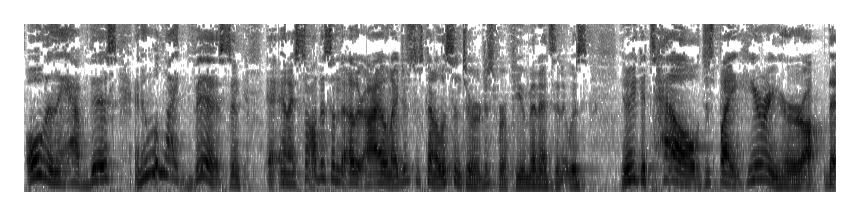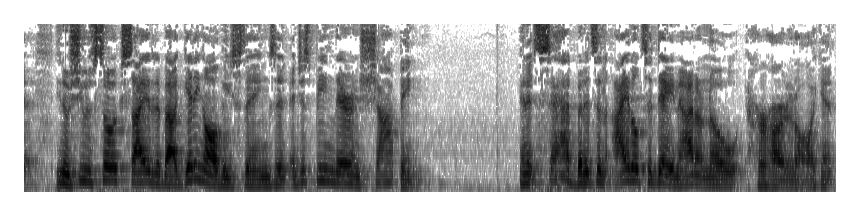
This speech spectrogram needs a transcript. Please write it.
"Oh, then they have this, and who would like this?" And and I saw this on the other aisle, and I just was kind of listening to her just for a few minutes, and it was, you know, you could tell just by hearing her uh, that you know she was so excited about getting all these things and, and just being there and shopping. And it's sad, but it's an idol today. Now I don't know her heart at all. I can't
